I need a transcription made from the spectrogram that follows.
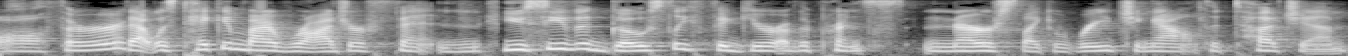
Arthur that was taken by Roger Fenton. You see the ghostly figure of the Prince nurse like reaching out to touch him.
